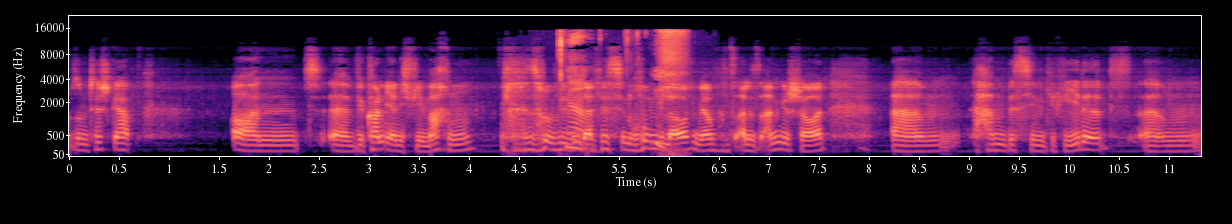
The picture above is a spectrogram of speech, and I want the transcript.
so einen Tisch gehabt. Und äh, wir konnten ja nicht viel machen. so, wir Ja. sind da ein bisschen rumgelaufen, wir haben uns alles angeschaut, ähm, haben ein bisschen geredet. Ähm,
